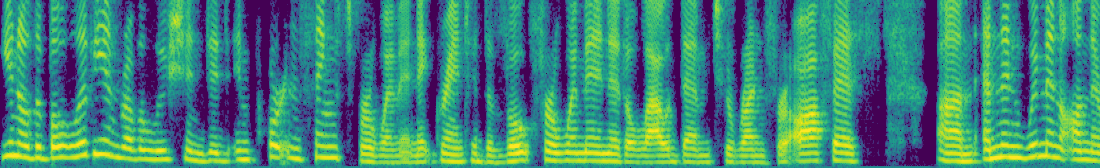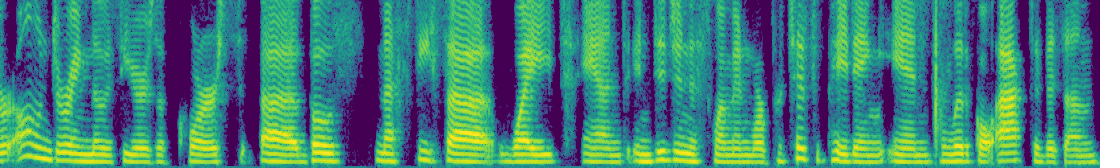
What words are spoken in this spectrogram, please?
you know the bolivian revolution did important things for women it granted the vote for women it allowed them to run for office Um, and then women on their own during those years, of course, uh, both mestiza, white, and indigenous women were participating in political activism.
